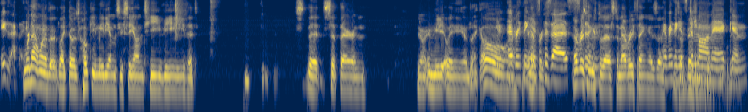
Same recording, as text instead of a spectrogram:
Exactly. we're not one of the like those hokey mediums you see on TV that that sit there and you know immediately like oh Yeah, everything is every- possessed. everything's and possessed and everything is a everything a is demonic Yeah. and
